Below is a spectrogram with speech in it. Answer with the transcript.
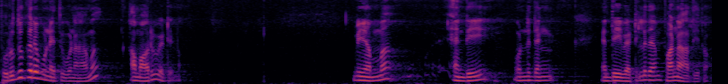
පුරුදු කරපු නැති වුණාම අමාරු වෙටෙනවා. මේ අම්මා ඇඳේ ඔන්න දැන් ඇඳේ වැටිලා දැන් පණ අදිනවා.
